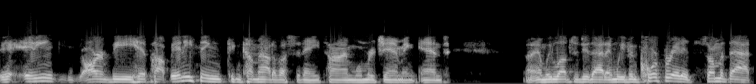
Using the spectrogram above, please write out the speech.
any R and B, hip hop, anything can come out of us at any time when we're jamming, and uh, and we love to do that. And we've incorporated some of that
